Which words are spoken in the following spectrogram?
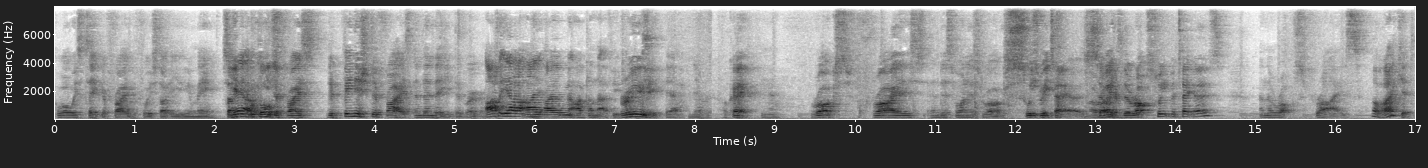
who always take a fry before you start eating your main? Some Yeah, people of eat the fries, they finish the fries and then they eat the burger. I've, yeah, I, I admit I've done that a few times. Really? Yeah. Never. Okay. yeah. Rox fries, and this one is Rox Sweet, potatoes. All so we right. have the Rox sweet potatoes and the Rox fries. I like it.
